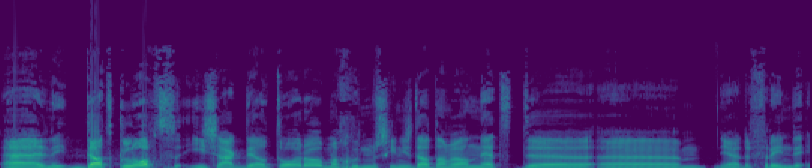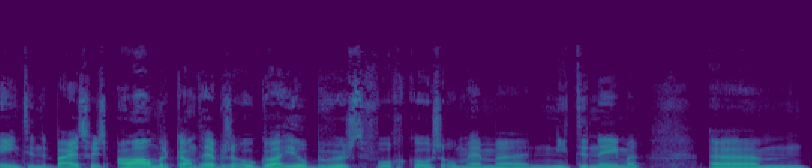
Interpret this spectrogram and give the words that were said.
Uh, dat klopt, Isaac del Toro. Maar goed, misschien is dat dan wel net de, uh, ja, de vreemde eend in de bijt geweest. Aan de andere kant hebben ze ook wel heel bewust ervoor gekozen om hem uh, niet te nemen. Um,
